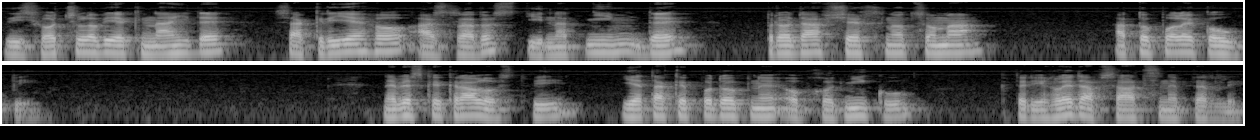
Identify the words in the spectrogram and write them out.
Když ho člověk najde, zakryje ho a s radostí nad ním jde, prodá všechno, co má a to pole koupí. Nebeské království je také podobné obchodníku, který hledá vzácné perly.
